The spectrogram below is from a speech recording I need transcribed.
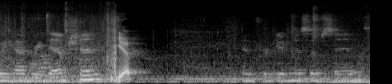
We have redemption Yep. and forgiveness of sins.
